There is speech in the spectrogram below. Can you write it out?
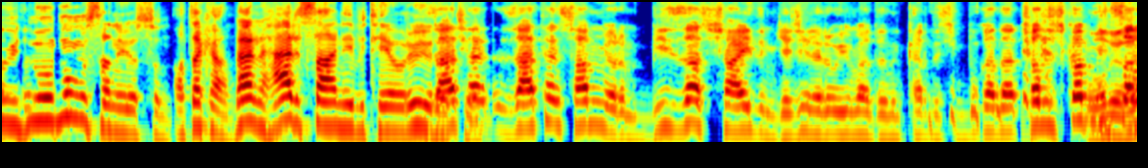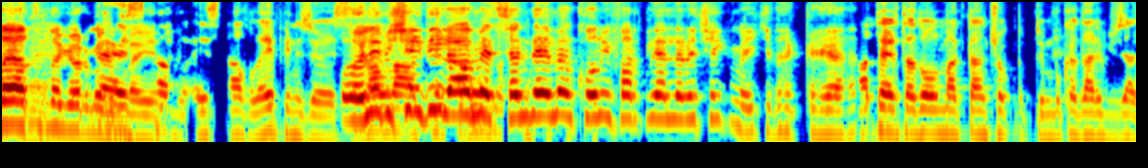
uyuduğumu mu sanıyorsun Atakan? Ben her saniye bir teori üretiyorum. Zaten zaten sanmıyorum. Bizzat şahidim geceleri uyumadığının kardeşim. Bu kadar çalışkan bir insan hayatımda Ha. görmedim ben ya. estağfurullah, estağfurullah hepiniz öylesiniz. Öyle bir şey değil Ahmet. Sen de hemen konuyu farklı yerlere çekme iki dakika ya. Aterta'da olmaktan çok mutluyum. Bu kadar güzel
